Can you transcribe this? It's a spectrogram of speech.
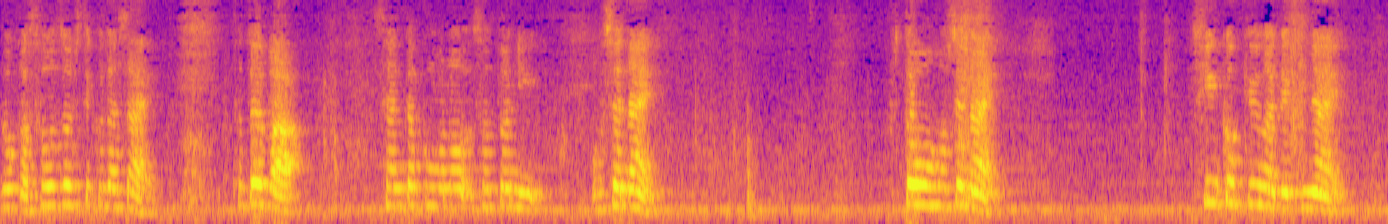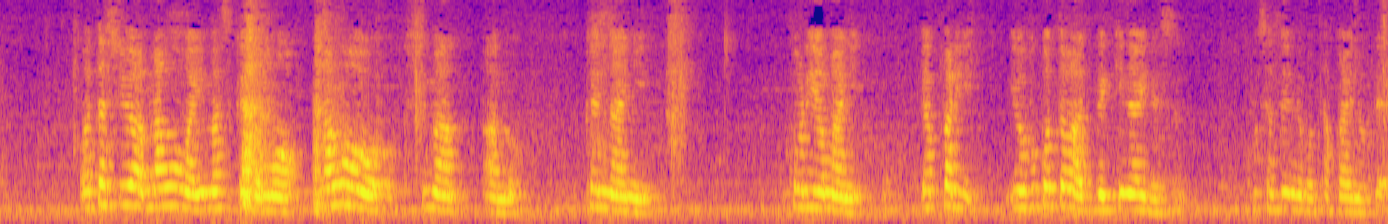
どうか想像してください。例えば洗濯物外に干せない。布団を干せない。深呼吸ができない。私は孫がいますけども 孫を福島あの県内に郡山にやっぱり呼ぶことはできないです放射線量が高いので。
